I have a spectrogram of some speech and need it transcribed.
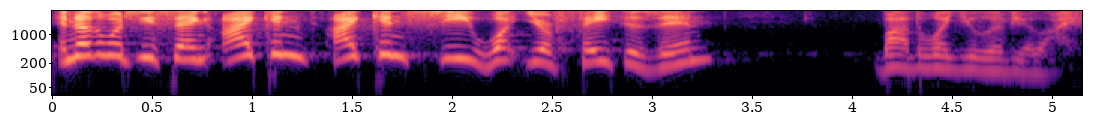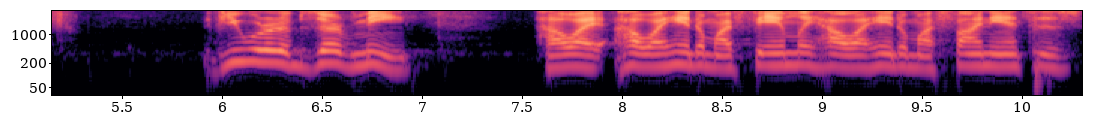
In other words, he's saying, I can, I can see what your faith is in by the way you live your life. If you were to observe me, how I, how I handle my family, how I handle my finances,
